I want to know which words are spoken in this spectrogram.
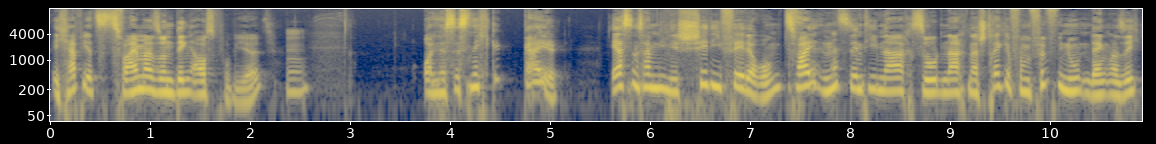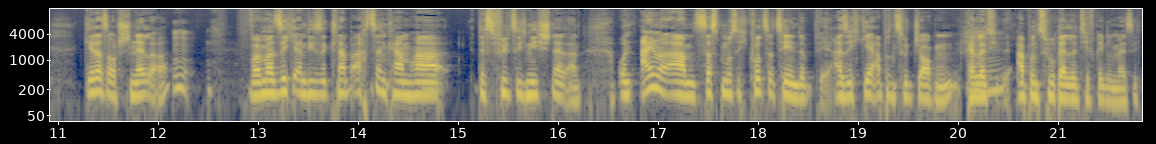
Ich habe jetzt zweimal so ein Ding ausprobiert Mhm. und es ist nicht ge- geil. Erstens haben die eine shitty Federung. Zweitens sind die nach so nach einer Strecke von fünf Minuten denkt man sich, geht das auch schneller, Mhm. weil man sich an diese knapp 18 km/h das fühlt sich nicht schnell an. Und einmal abends, das muss ich kurz erzählen, also ich gehe ab und zu joggen, relativ, ab und zu relativ regelmäßig.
